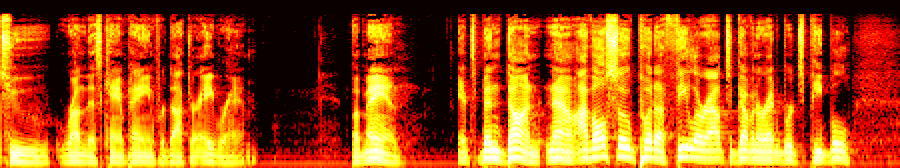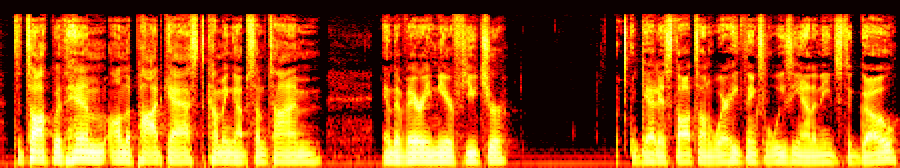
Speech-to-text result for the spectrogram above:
to run this campaign for Dr. Abraham. But man, it's been done. Now, I've also put a feeler out to Governor Edwards' people to talk with him on the podcast coming up sometime in the very near future. Get his thoughts on where he thinks Louisiana needs to go,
